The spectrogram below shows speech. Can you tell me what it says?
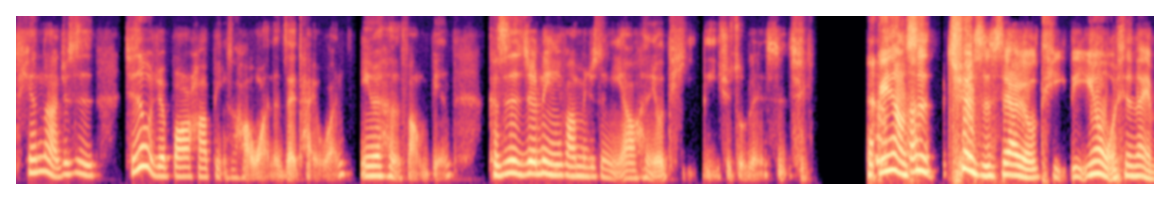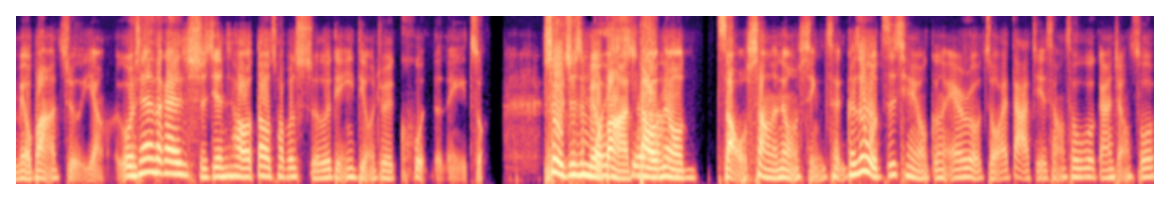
天哪，就是其实我觉得 bar hopping 是好玩的，在台湾因为很方便。可是就另一方面就是你要很有体力去做这件事情。我跟你讲是确实是要有体力，因为我现在也没有办法这样。我现在大概时间超到差不多十二点一点，我就会困的那一种，所以我就是没有办法到那种。早上的那种行程，可是我之前有跟 Arrow 走在大街上，所以我跟他讲说，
